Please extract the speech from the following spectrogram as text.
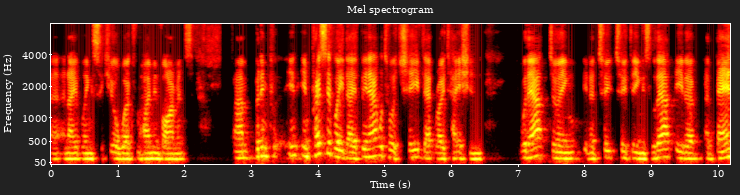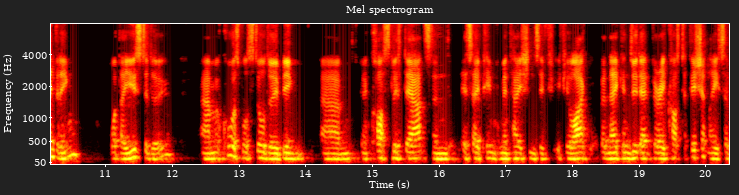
uh, enabling secure work from home environments. Um, but imp- in, impressively, they've been able to achieve that rotation without doing you know two two things. Without either abandoning what they used to do. Um, of course, we'll still do big um, you know, cost lift outs and SAP implementations if, if you like, but they can do that very cost efficiently so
